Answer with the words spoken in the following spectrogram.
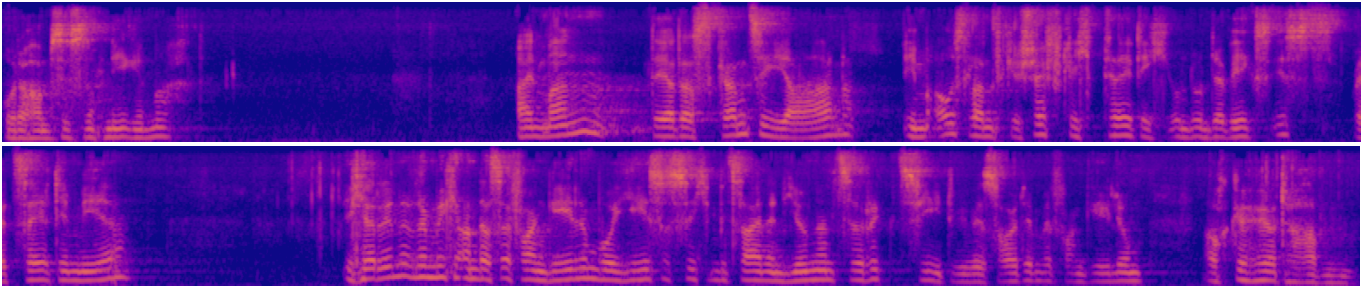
Oder haben Sie es noch nie gemacht? Ein Mann, der das ganze Jahr im Ausland geschäftlich tätig und unterwegs ist, erzählte mir, ich erinnere mich an das Evangelium, wo Jesus sich mit seinen Jüngern zurückzieht, wie wir es heute im Evangelium auch gehört haben,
